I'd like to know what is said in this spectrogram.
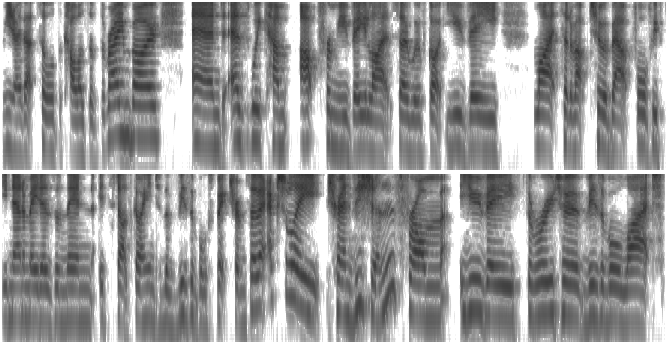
you know, that's all the colors of the rainbow. And as we come up from UV light, so we've got UV light sort of up to about 450 nanometers and then it starts going into the visible spectrum. So that actually transitions from UV through to visible light.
